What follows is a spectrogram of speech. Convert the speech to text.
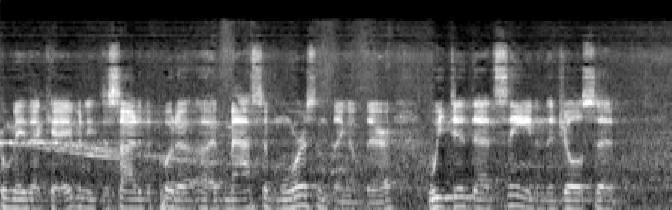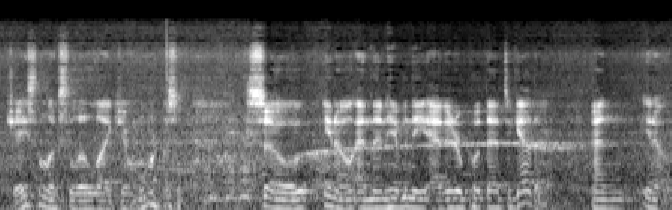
who made that cave, and he decided to put a, a massive Morrison thing up there. We did that scene, and then Joel said, "Jason looks a little like Jim Morrison." So you know, and then him and the editor put that together, and you know,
